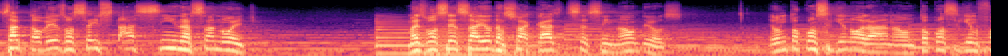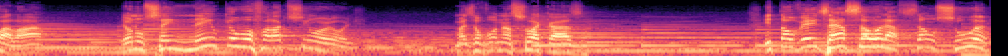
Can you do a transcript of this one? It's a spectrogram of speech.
Sabe, talvez você está assim nessa noite, mas você saiu da sua casa e disse assim: Não, Deus, eu não estou conseguindo orar, não, não estou conseguindo falar, eu não sei nem o que eu vou falar com o Senhor hoje, mas eu vou na sua casa e talvez essa oração sua,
